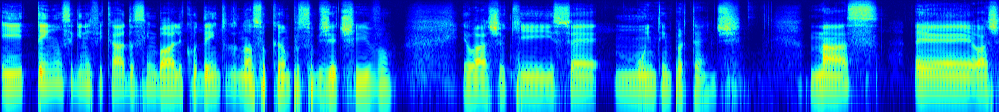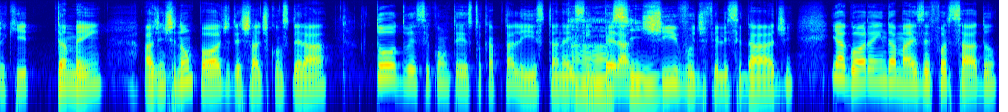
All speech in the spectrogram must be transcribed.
e têm um significado simbólico dentro do nosso campo subjetivo. Eu acho que isso é muito importante. Mas é, eu acho que também a gente não pode deixar de considerar todo esse contexto capitalista, né? esse Ah, imperativo de felicidade, e agora ainda mais reforçado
